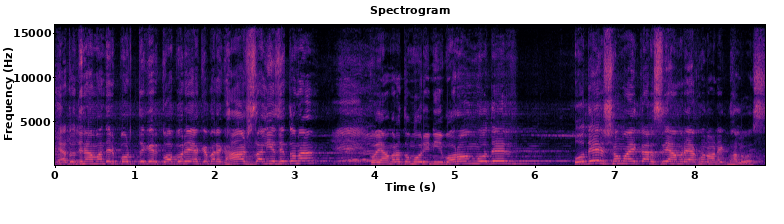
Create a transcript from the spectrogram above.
এতদিন আমাদের প্রত্যেকের কবরে একেবারে ঘাস জ্বালিয়ে যেত না? কই, আমরা তো মরিনি, বরং ওদের ওদের সময় চেয়ে আমরা এখন অনেক ভালো আছি।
